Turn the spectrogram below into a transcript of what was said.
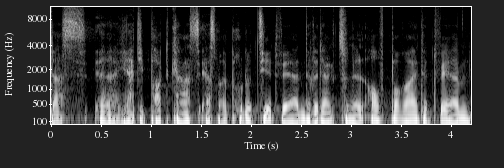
dass äh, ja die Podcasts erstmal produziert werden, redaktionell aufbereitet werden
